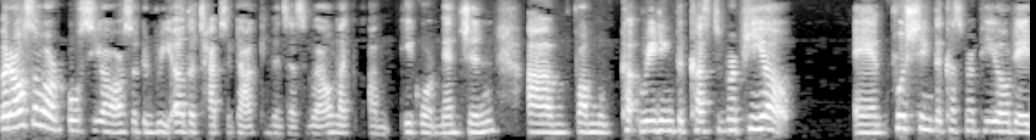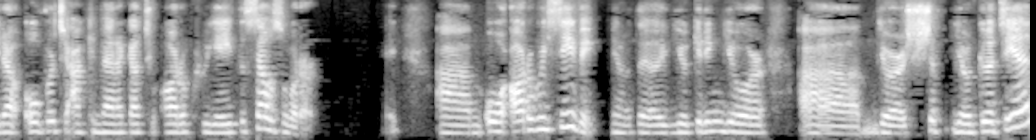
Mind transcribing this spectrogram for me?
But also our OCR also can read other types of documents as well, like um, Igor mentioned, um, from reading the customer PO and pushing the customer PO data over to Acumatica to auto create the sales order. Okay um, or auto receiving. You know, the you're getting your um, your ship your goods in,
